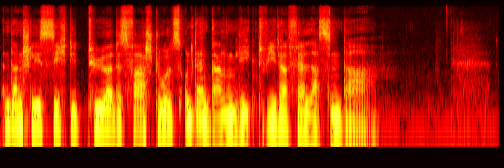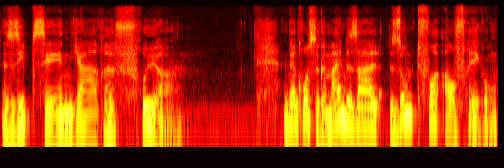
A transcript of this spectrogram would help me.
dann schließt sich die Tür des Fahrstuhls und der Gang liegt wieder verlassen da. 17 Jahre früher. Der große Gemeindesaal summt vor Aufregung.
